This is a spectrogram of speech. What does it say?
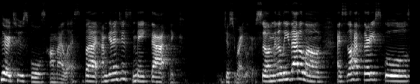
there are two schools on my list, but I'm gonna just make that like just regular. So I'm gonna leave that alone. I still have 30 schools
